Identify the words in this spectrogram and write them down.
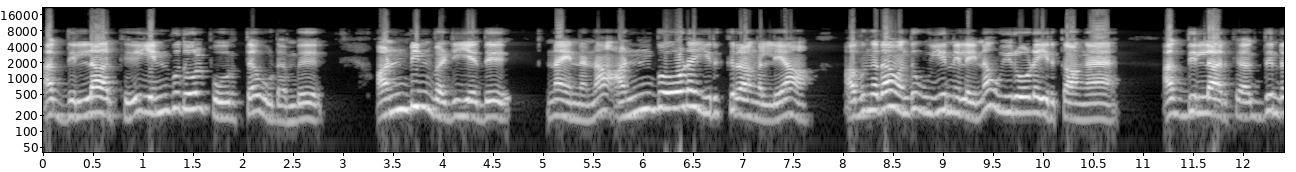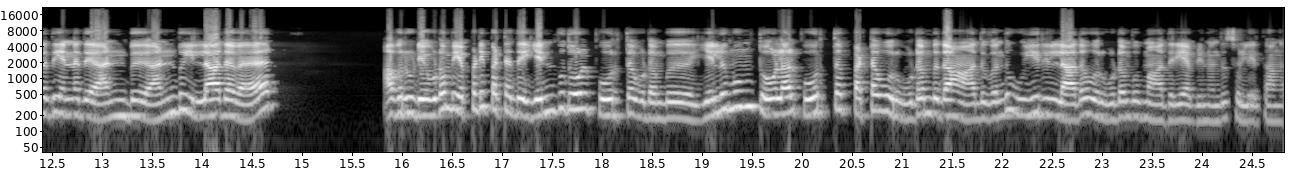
அக்தில்லார்க்கு என்புதோல் போர்த்த உடம்பு. அன்பின் வழியது. என்னன்னா அன்போட இருக்கிறாங்க இல்லையா? அவங்க தான் வந்து உயிர்நிலைனா உயிரோட இருக்காங்க. அக்தில்லா இருக்கு அக்துன்றது என்னது? அன்பு. அன்பு இல்லாதவர் அவருடைய உடம்பு எப்படிப்பட்டது? என்புதோல் போர்த்த உடம்பு. எலும்பும் தோளால் போர்த்தப்பட்ட ஒரு உடம்பு தான். அது வந்து உயிர் இல்லாத ஒரு உடம்பு மாதிரி அப்படின்னு வந்து சொல்லியிருக்காங்க.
